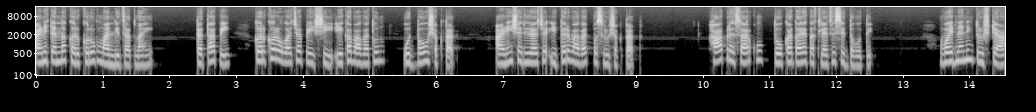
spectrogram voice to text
आणि त्यांना कर्करोग मानले जात नाही. तथापि कर्करोगाच्या पेशी एका भागातून उद्भवू शकतात आणि शरीराच्या इतर भागात पसरू शकतात. हा प्रसार खूप धोकादायक असल्याचे सिद्ध होते. वैज्ञानिकदृष्ट्या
